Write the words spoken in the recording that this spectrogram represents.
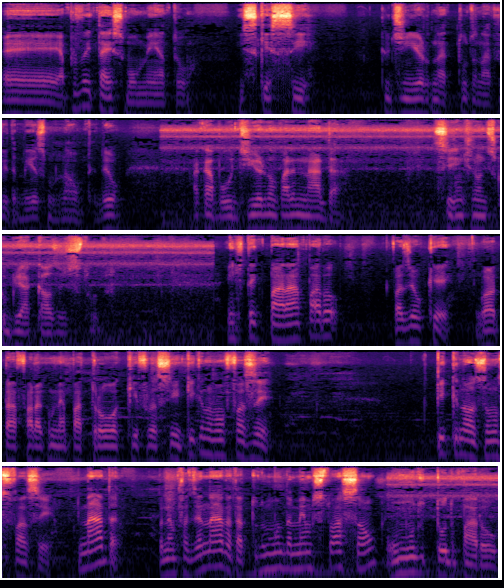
É, aproveitar esse momento esquecer que o dinheiro não é tudo na vida mesmo, não, entendeu? Acabou, o dinheiro não vale nada se a gente não descobrir a causa disso tudo. A gente tem que parar para fazer o quê? Agora tá falando com minha patroa aqui, falou assim, o que, que nós vamos fazer? O que, que nós vamos fazer? Nada, podemos fazer nada, tá todo mundo na mesma situação. O mundo todo parou.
